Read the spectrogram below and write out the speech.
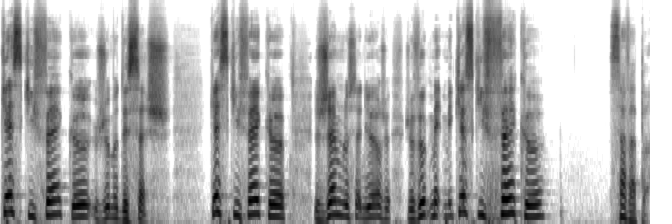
Qu'est-ce qui fait que je me dessèche? Qu'est-ce qui fait que j'aime le Seigneur, je, veux, mais, mais qu'est-ce qui fait que ça va pas?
